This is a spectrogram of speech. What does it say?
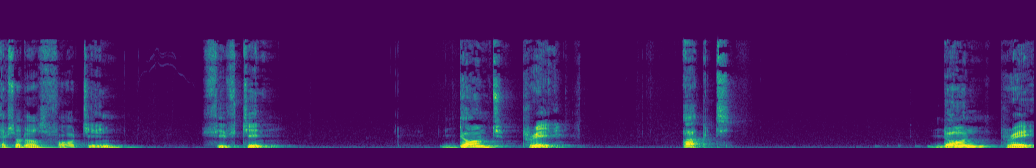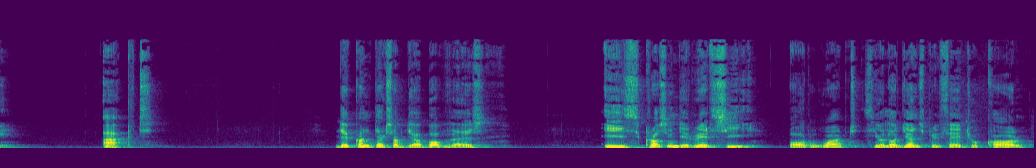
Exodus 14 15. Don't pray, act. Don't pray, act. The context of the above verse is crossing the Red Sea or what theologians prefer to call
